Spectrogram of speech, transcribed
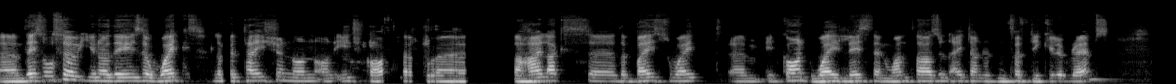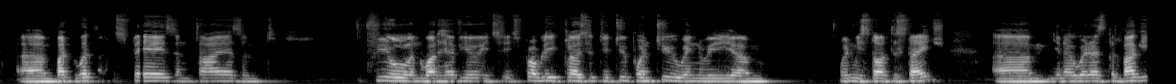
Um, there's also, you know, there is a weight limitation on, on each car. So, uh, the Hilux, uh, the base weight, um, it can't weigh less than 1,850 kilograms. Um, but with spares and tires and fuel and what have you, it's it's probably closer to 2.2 when we um, when we start the stage. Um, you know, whereas the buggy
